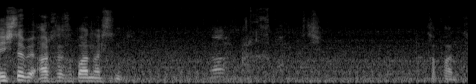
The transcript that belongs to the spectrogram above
Enişte bir arka kapağını açsın. Ha. Arka kapağını aç. Kapağını aç.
